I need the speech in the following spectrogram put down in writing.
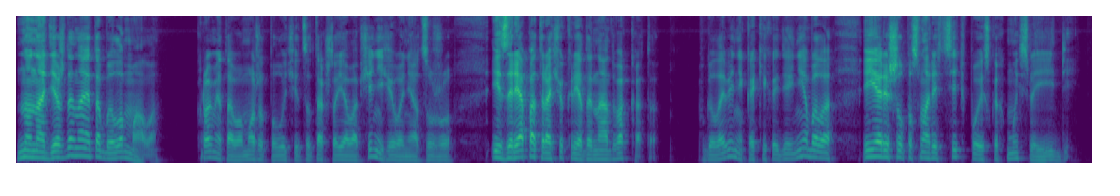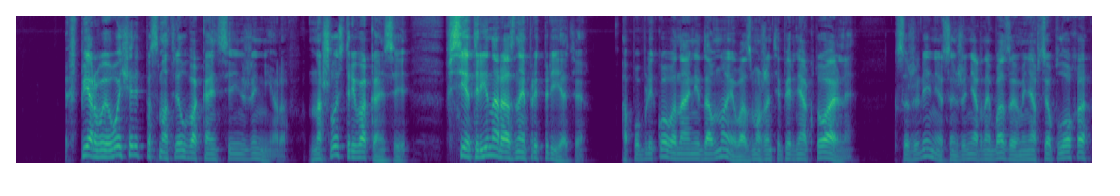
но надежды на это было мало. Кроме того, может получиться так, что я вообще ничего не отсужу и зря потрачу креды на адвоката. В голове никаких идей не было, и я решил посмотреть сеть в поисках мыслей и идей. В первую очередь посмотрел вакансии инженеров. Нашлось три вакансии — все три на разные предприятия. Опубликованы они давно и, возможно, теперь не актуальны. К сожалению, с инженерной базой у меня все плохо,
